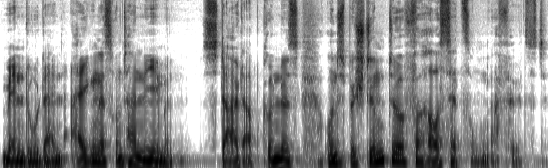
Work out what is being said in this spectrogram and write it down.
Wenn du dein eigenes Unternehmen Startup gründest und bestimmte Voraussetzungen erfüllst,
